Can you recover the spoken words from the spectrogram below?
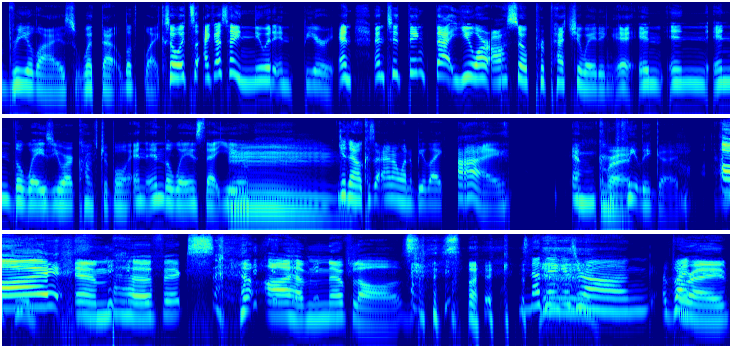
Realize what that looked like. So it's I guess I knew it in theory. And and to think that you are also perpetuating it in in in the ways you are comfortable and in the ways that you Mm. you know cuz I don't want to be like I am completely good. I am perfect. I have no flaws. Like, Nothing is wrong. But right.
